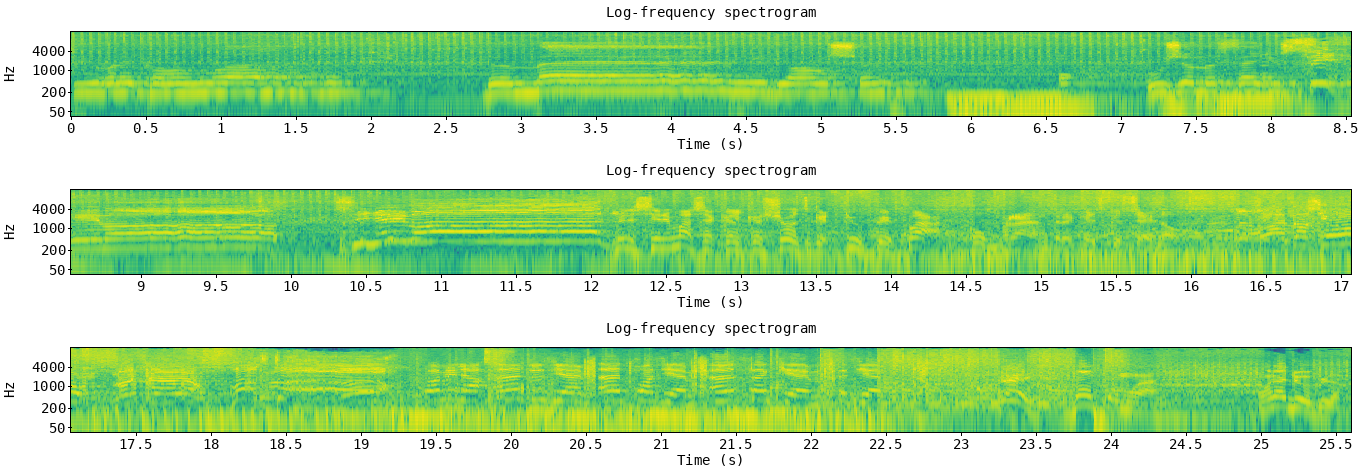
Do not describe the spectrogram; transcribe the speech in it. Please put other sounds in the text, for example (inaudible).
sur les camps noirs de mes nuits blanches où je me fais du cinéma, cinéma. Mais le cinéma, c'est quelque chose que tu peux pas comprendre. Qu'est-ce que c'est, non? Attention, moteur, moteur. Comme il a un deuxième, un troisième, un cinquième, septième. Hey, bon pour moi. On la double.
